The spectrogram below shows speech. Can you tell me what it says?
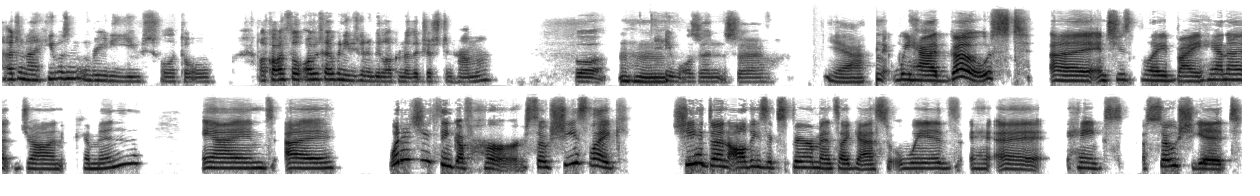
I don't know, he wasn't really useful at all. Like I thought, I was hoping he was going to be like another Justin Hammer, but hmm he wasn't. So Yeah. We had Ghost, uh, and she's played by Hannah John Kamen. And uh, what did you think of her? So she's like, she had done all these experiments, I guess, with uh, Hank's associate,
